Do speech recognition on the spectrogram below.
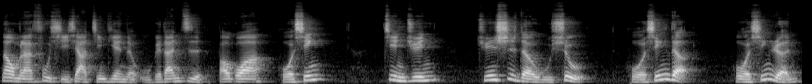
那我们来复习一下今天的五个单字，包括火星、进军、军事的武术、火星的火星人，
